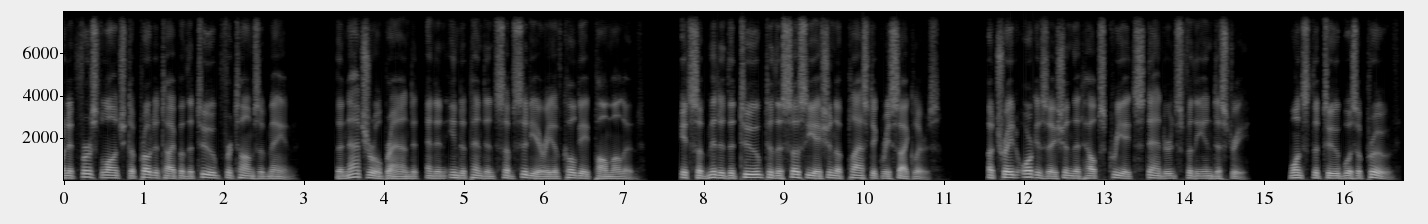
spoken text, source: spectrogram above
when it first launched a prototype of the tube for Tom's of Maine, the natural brand and an independent subsidiary of Colgate Palmolive, it submitted the tube to the Association of Plastic Recyclers, a trade organization that helps create standards for the industry. Once the tube was approved,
